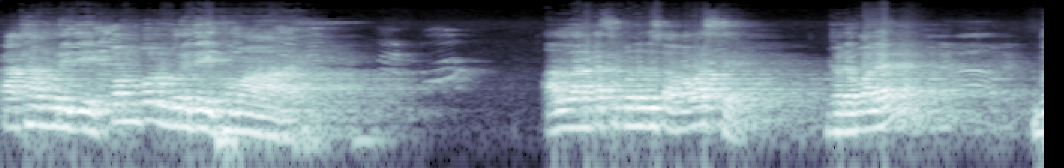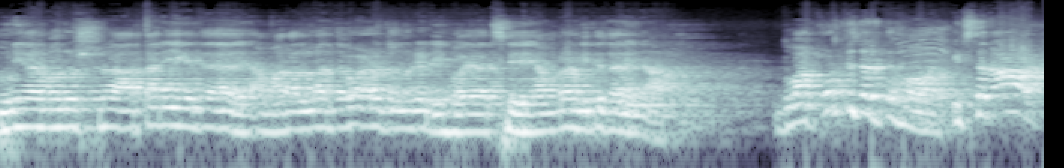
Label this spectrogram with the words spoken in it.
কাঁথা মুড়ি দিই কম্বল মুড়ি দিই ঘুমাই। আল্লাহর কাছে কোনো কিছু অভাব আছে? ধরে বলেন। দুনিয়ার মানুষরা তাড়িয়ে দেয়, আমার আল্লাহ দেওয়ার জন্য রেডি হয়ে আছে, আমরা নিতে জানি না। দোয়া করতে জানতে হয় ইটস অ্যান আর্ট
